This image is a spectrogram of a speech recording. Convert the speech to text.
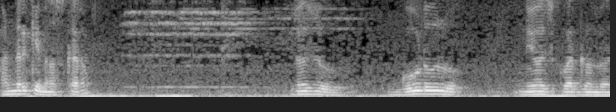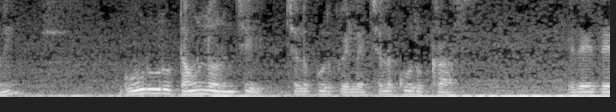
అందరికీ నమస్కారం. ఈరోజు గూడూరు నియోజకవర్గంలోని గూడూరు టౌన్లో నుంచి చిలకూరుకు వెళ్ళే చిలకూరు క్రాస్ ఏదైతే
